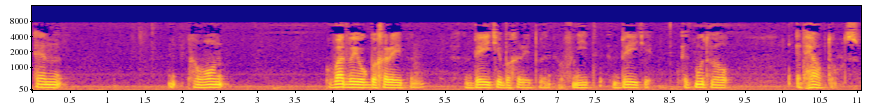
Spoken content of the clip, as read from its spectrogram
En gewoon wat wij ook begrepen, een beetje begrepen of niet, een beetje, het moet wel, het helpt ons.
